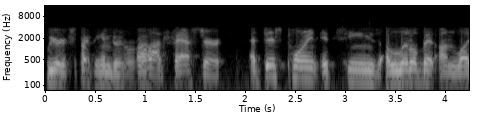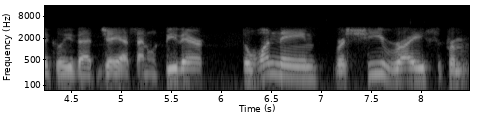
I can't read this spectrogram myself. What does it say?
we were expecting him to run a lot faster. At this point, it seems a little bit unlikely that JSN would be there. The one name, Rashee Rice from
